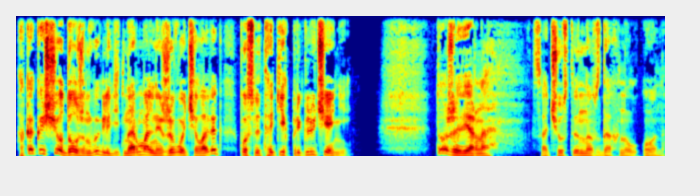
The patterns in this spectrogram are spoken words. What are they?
А как еще должен выглядеть нормальный живой человек после таких приключений? Тоже верно, сочувственно вздохнул он.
